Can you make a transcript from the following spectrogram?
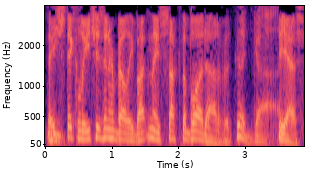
They stick leeches in her belly button. They suck the blood out of it. Good God. Yes.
